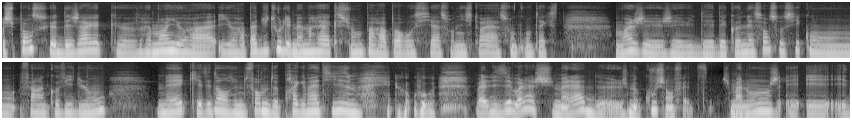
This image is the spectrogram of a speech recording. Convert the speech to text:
Je pense que déjà que vraiment il y aura il y aura pas du tout les mêmes réactions par rapport aussi à son histoire et à son contexte. Moi j'ai eu des, connaissances aussi qui ont fait un Covid long, mais qui étaient dans une forme de pragmatisme où bah, elles disaient voilà je suis malade, je me couche en fait, je mm. m'allonge et, et,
